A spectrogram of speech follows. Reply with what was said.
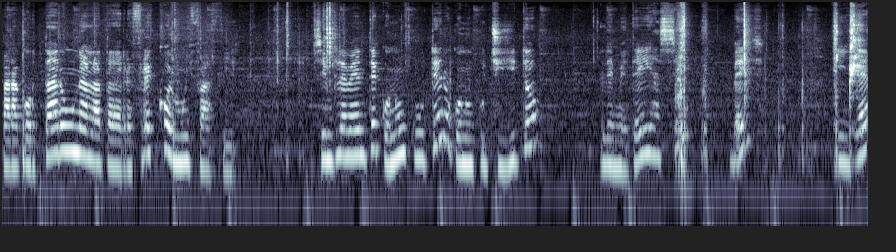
para cortar una lata de refresco es muy fácil. Simplemente con un cúter o con un cuchillito le metéis así, ¿veis? Y ya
